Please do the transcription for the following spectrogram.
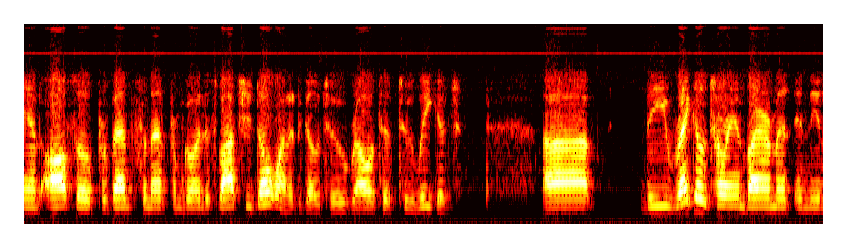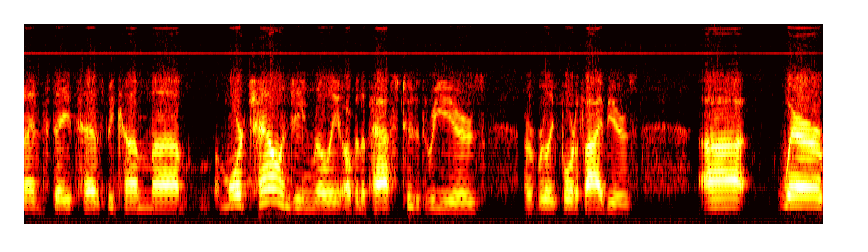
and also prevents cement from going to spots you don't want it to go to relative to leakage. Uh, the regulatory environment in the United States has become uh, more challenging, really, over the past two to three years, or really four to five years, uh, where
